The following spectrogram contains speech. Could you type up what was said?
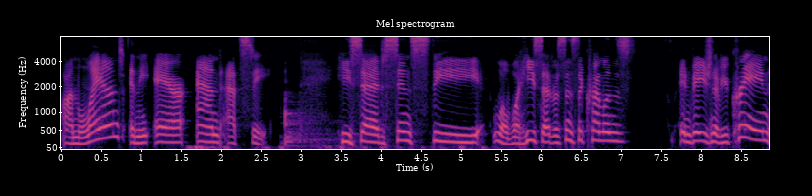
on land, in the air, and at sea. He said since the, well, what he said was since the Kremlin's invasion of Ukraine,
